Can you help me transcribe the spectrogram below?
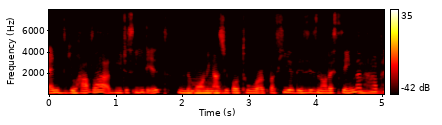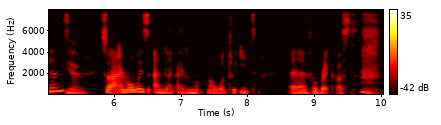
And you have that you just eat it in the morning as mm. you go to work. But here this is not a thing that happens. Yeah. So i'm always i'm like i do not know what to eat uh, for breakfast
